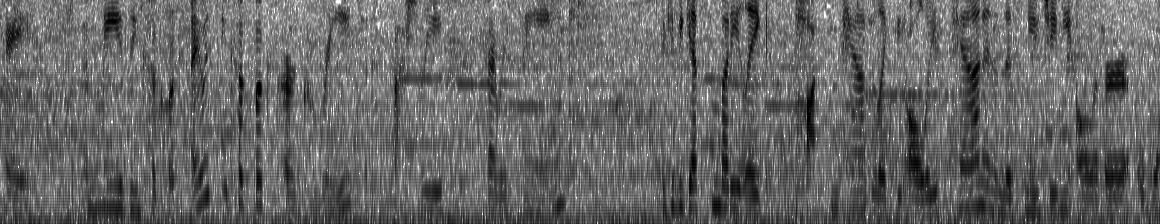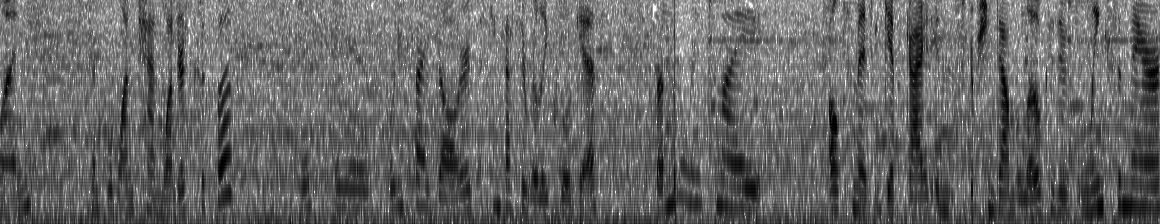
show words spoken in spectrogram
Okay, amazing cookbooks. I always think cookbooks are great, especially like I was saying. Like if you get somebody like pots and pans or like the Always Pan and then this new Jamie Oliver one Simple One Pan Wonders cookbook. This is $45. I think that's a really cool gift. So I'm gonna link to my ultimate gift guide in the description down below because there's links in there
